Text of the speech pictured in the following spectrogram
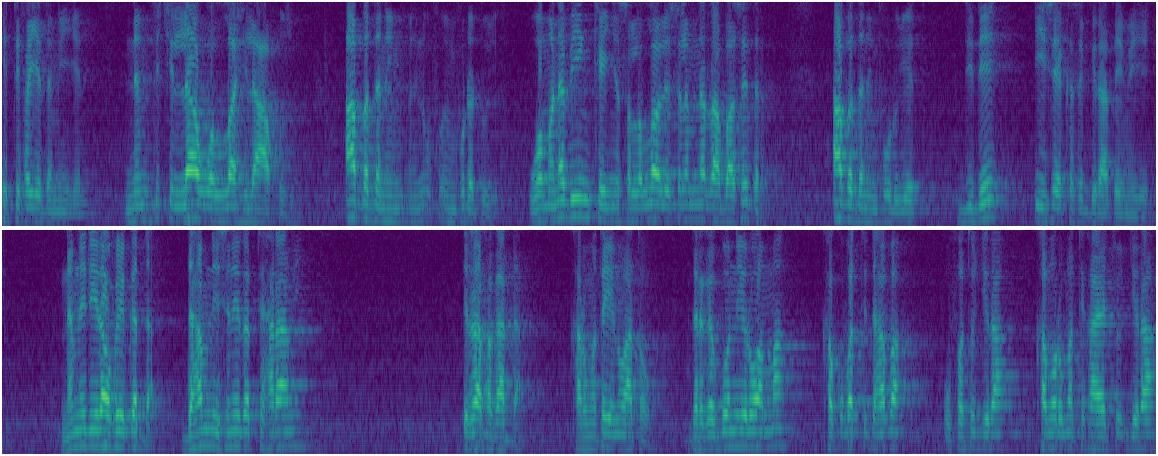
itti fayyadamii jeni namtichi laa wallaahi laa akuzu abadan hin fudhadhu jedhe wama nabiin keenya sala allahu alaihi wasallam narraa baasee darbe abadan hin fudhu jedhe didee dhiisee akkasi biraa deemee jechuudha namni dhiiraa of eeggadha dahabni isin irratti haraami irraa fagaadha karuma ta'een waa ta'u dargaggoonni yeroo ammaa ka dahaba uffatu jira ka kaayachuu jira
